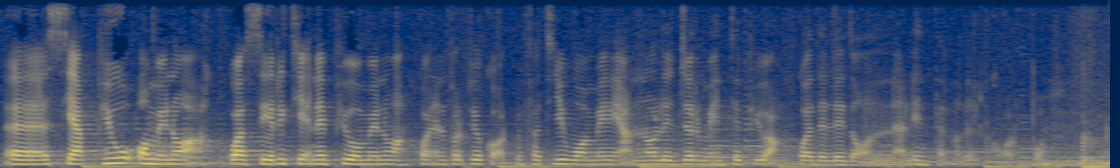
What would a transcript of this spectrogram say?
eh, si ha più o meno acqua, si ritiene più o meno acqua nel proprio corpo. Infatti gli uomini hanno leggermente più acqua delle donne all'interno del corpo.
